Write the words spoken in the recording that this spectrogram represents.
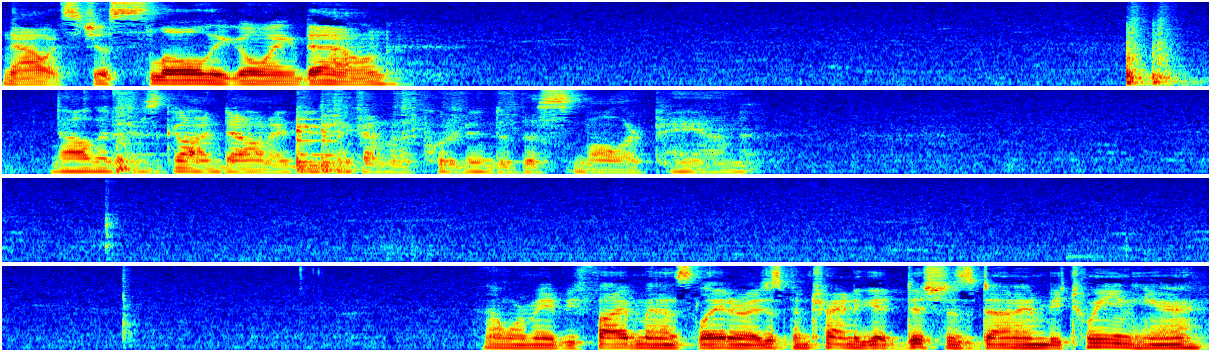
Now it's just slowly going down. Now that it has gone down, I do think I'm going to put it into this smaller pan. Now we're maybe five minutes later. I've just been trying to get dishes done in between here.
